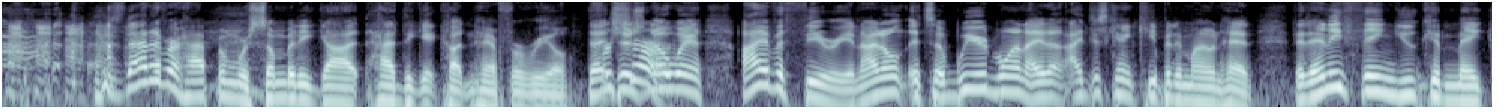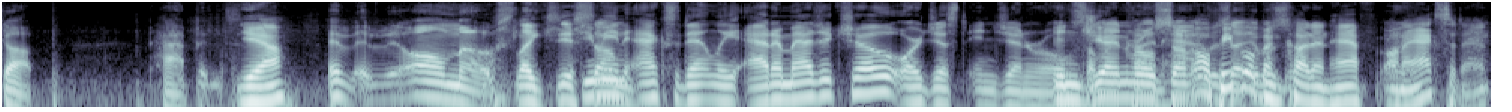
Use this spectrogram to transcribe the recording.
Has that ever happened where somebody got had to get cut in half for real? That, For there's sure. no way. I have a theory, and I don't. It's a weird one. I I just can't keep it in my own head. That anything you can make up happens. yeah. If- if- almost like just Do you some- mean accidentally at a magic show or just in general? In someone general, cut in some- half? Oh, was- people it have been was- cut in half on accident.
